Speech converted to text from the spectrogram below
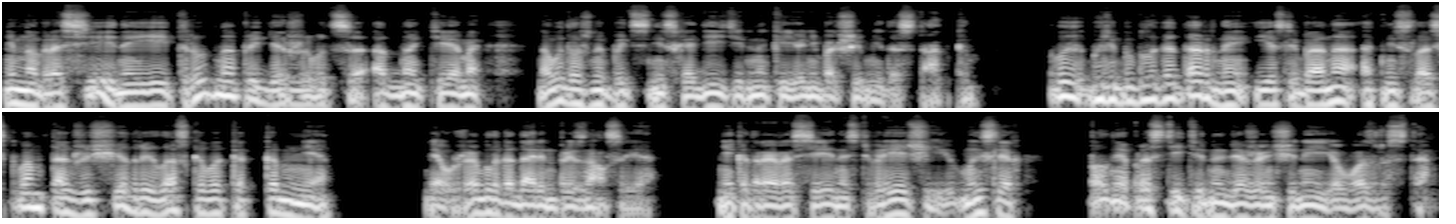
немного рассеяна, и ей трудно придерживаться одной темы, но вы должны быть снисходительны к ее небольшим недостаткам. Вы были бы благодарны, если бы она отнеслась к вам так же щедро и ласково, как ко мне». «Я уже благодарен», — признался я. Некоторая рассеянность в речи и в мыслях вполне простительна для женщины ее возраста.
